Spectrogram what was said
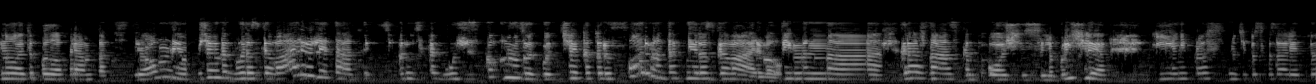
Ну, это было прям так стрёмно. Причем как бы разговаривали так, типа, ну, как бы участковый, ну, такой человек, который в форме, он так не разговаривал. Именно в гражданском очень сильно вышли. И они просто, ну, типа, сказали то,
